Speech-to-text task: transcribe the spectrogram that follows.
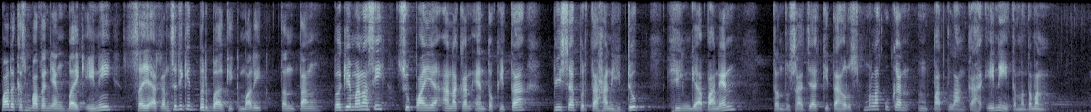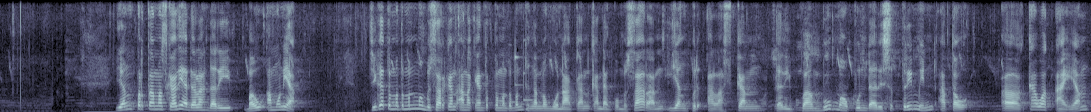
pada kesempatan yang baik ini, saya akan sedikit berbagi kembali tentang bagaimana sih supaya anakan entok kita bisa bertahan hidup hingga panen. Tentu saja kita harus melakukan empat langkah ini teman-teman. Yang pertama sekali adalah dari bau amoniak. Jika teman-teman membesarkan anak entok teman-teman dengan menggunakan kandang pembesaran yang beralaskan dari bambu maupun dari setrimin atau uh, kawat ayam,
